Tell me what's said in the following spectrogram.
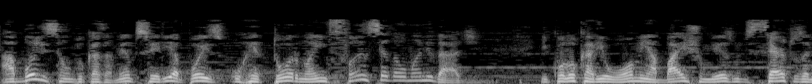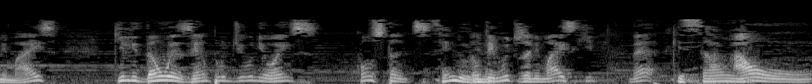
A abolição do casamento seria, pois, o retorno à infância da humanidade e colocaria o homem abaixo mesmo de certos animais que lhe dão o exemplo de uniões constantes. Sem dúvida. Então tem muitos animais que, né, Que são há um-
